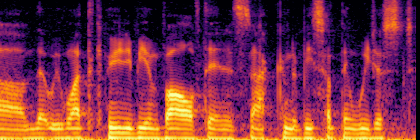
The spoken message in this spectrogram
um, that we want the community to be involved in. It's not going to be something we just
